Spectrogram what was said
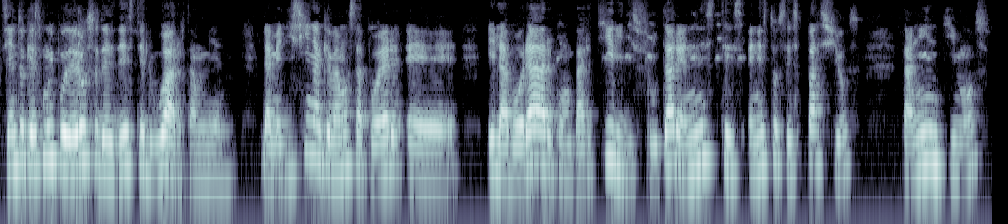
Siento que es muy poderoso desde este lugar también. La medicina que vamos a poder elaborar, compartir y disfrutar en, en estos espacios tan íntimos,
